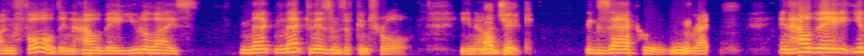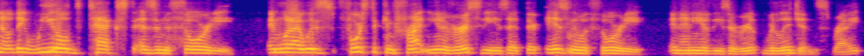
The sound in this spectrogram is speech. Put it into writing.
unfold and how they utilize me- mechanisms of control. You know, Magic. exactly Mm. right and how they you know they wield text as an authority and what i was forced to confront in university is that there is no authority in any of these re- religions right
